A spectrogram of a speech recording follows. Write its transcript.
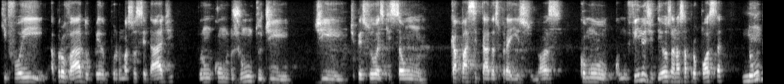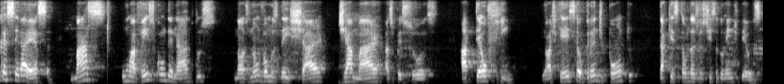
que foi aprovado por, por uma sociedade, por um conjunto de, de, de pessoas que são capacitadas para isso. Nós, como, como filhos de Deus, a nossa proposta nunca será essa. Mas, uma vez condenados, nós não vamos deixar de amar as pessoas até o fim. Eu acho que esse é o grande ponto da questão da justiça do reino de Deus.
